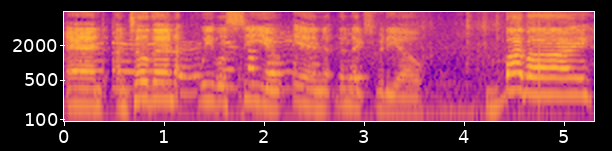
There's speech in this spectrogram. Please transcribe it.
And until then, we will see you in the next video. Bye bye!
